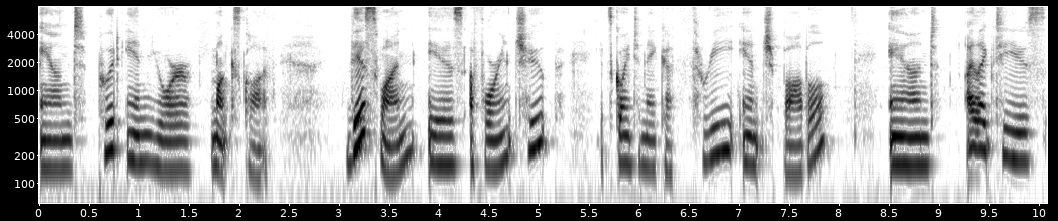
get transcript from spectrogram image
and put in your monk's cloth. This one is a four inch hoop. It's going to make a three inch bauble and I like to use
